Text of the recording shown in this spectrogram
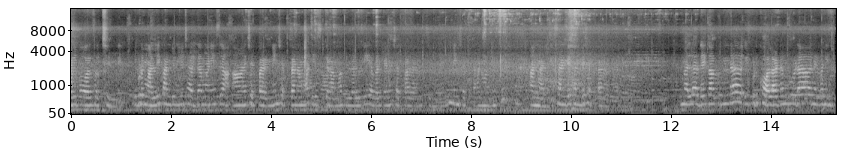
ఆగిపోవాల్సి వచ్చింది. ఇప్పుడు మళ్ళీ కంటిన్యూ చేద్దామనేసి చెప్పారు. నేను చెప్తానమ్మా తీసుకురామ్మా పిల్లలకి ఎవరికైనా చెప్పాలనిస్తుంది నేను చెప్తాను అనేసి అన్నారు. సండే సండే చెప్తానన్నారు మళ్ళీ అదే కాకుండా ఇప్పుడు కోలాటం కూడా నిర్వహించు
